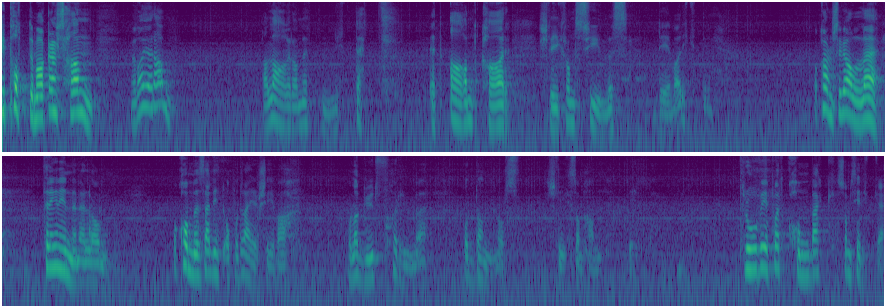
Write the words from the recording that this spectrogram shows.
i pottemakerens hand. Men hva gjør han? Da lager han et nytt et. Et annet kar, slik han synes det var riktig. Og kanskje vi alle trenger innimellom å komme seg litt opp på dreieskiva og la Gud forme og danne oss slik som han vil. tror vi på et comeback som kirke.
